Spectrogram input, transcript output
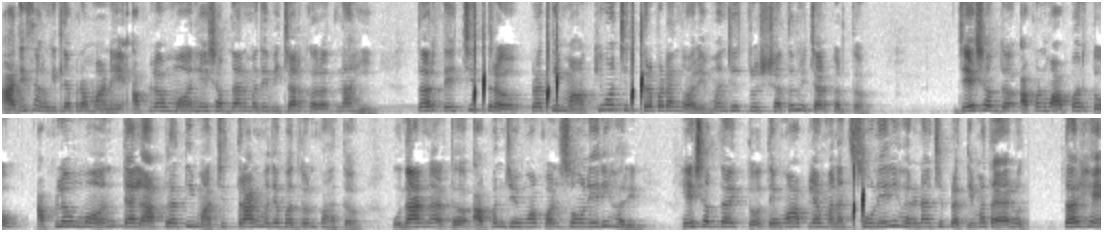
आधी सांगितल्याप्रमाणे आपलं मन हे शब्दांमध्ये विचार करत नाही तर ते चित्र प्रतिमा किंवा चित्रपटांद्वारे म्हणजे दृश्यातून विचार करतं. जे शब्द आपण वापरतो आपलं मन त्याला प्रतिमा चित्रांमध्ये बदलून पाहतं. उदाहरणार्थ आपण जेव्हा पण सोनेरी हरिण हे शब्द ऐकतो तेव्हा आपल्या मनात सोनेरी हरिणाची प्रतिमा तयार होते. तर हे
